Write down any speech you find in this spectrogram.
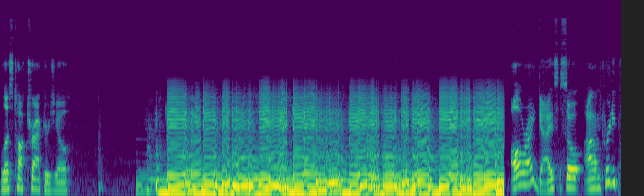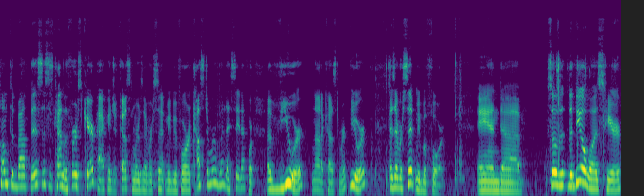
Let's talk tractors, yo. Guys, so I'm pretty pumped about this. This is kind of the first care package a customer's ever sent me before. A customer? What did I say that for? A viewer, not a customer, viewer, has ever sent me before. And uh, so the, the deal was here,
